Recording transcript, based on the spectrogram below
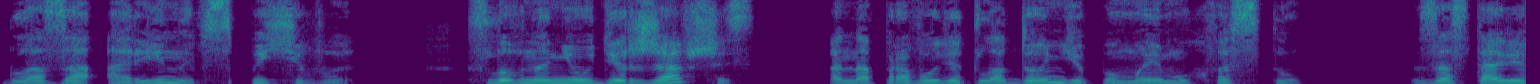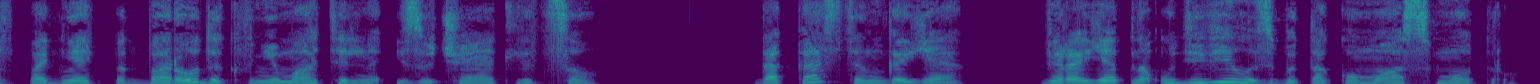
Глаза Арины вспыхивают. Словно не удержавшись, она проводит ладонью по моему хвосту, заставив поднять подбородок, внимательно изучает лицо. До кастинга я, вероятно, удивилась бы такому осмотру.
